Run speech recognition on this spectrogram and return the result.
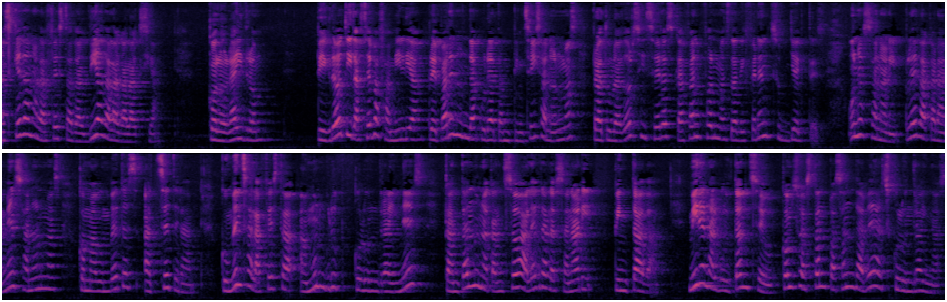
Es queden a la festa del Dia de la Galàxia. Coloraidrom, Pigrot i la seva família preparen un decorat amb pincells enormes, retoladors i ceres que fan formes de diferents subjectes, un escenari ple de caramels enormes com a bombetes, etc. Comença la festa amb un grup colondrainès cantant una cançó alegre a l'escenari pintada. Miren al voltant seu com s'ho estan passant de bé els colondraines.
